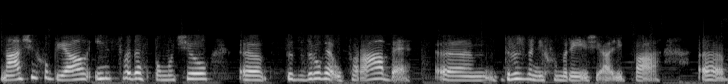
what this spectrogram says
naših objav in seveda s pomočjo uh, tudi druge uporabe um, družbenih omrežij ali pa uh,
